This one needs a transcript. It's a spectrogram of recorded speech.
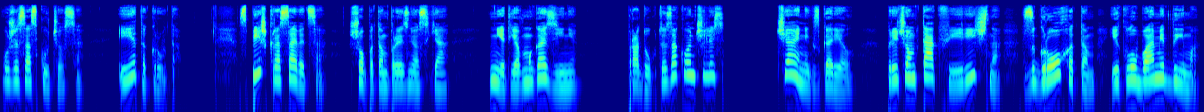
уже соскучился. И это круто. «Спишь, красавица?» — шепотом произнес я. «Нет, я в магазине. Продукты закончились. Чайник сгорел. Причем так феерично, с грохотом и клубами дыма.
